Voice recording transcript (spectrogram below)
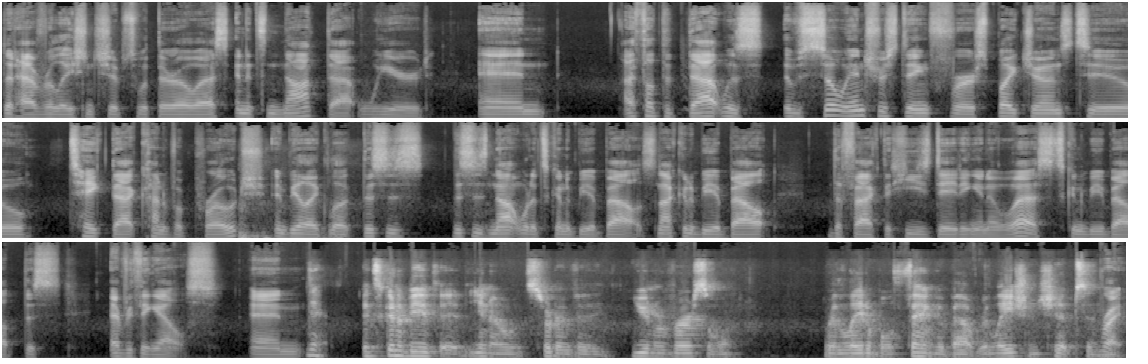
that have relationships with their os and it's not that weird and i thought that that was it was so interesting for spike jonze to take that kind of approach and be like look this is this is not what it's going to be about it's not going to be about the fact that he's dating an os it's going to be about this everything else and Yeah. It's going to be the, you know, sort of a universal, relatable thing about relationships and Right.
